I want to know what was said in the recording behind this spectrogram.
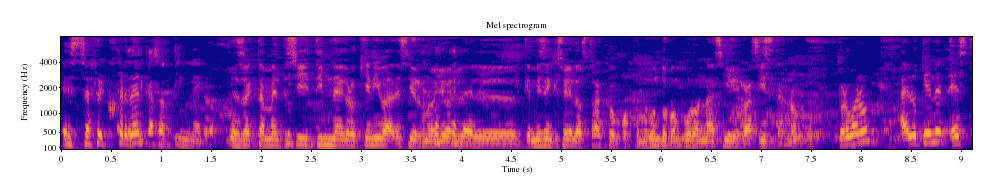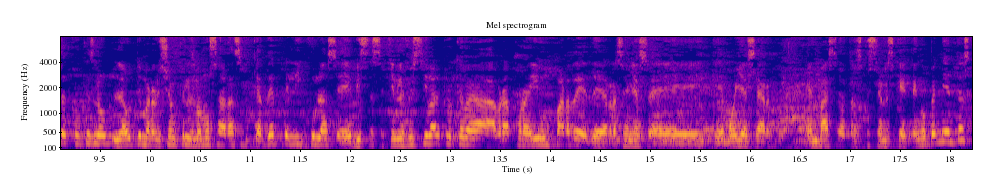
Este, En recuerden, este caso, Team Negro. Exactamente, sí, Team Negro. ¿Quién iba a decir, no? Yo, el, el que me dicen que soy el austraco porque me junto con puro nazi y racista, ¿no? Pero bueno, ahí lo tienen. Esto creo que es lo- la última revisión que les vamos a dar acerca de películas eh, vistas aquí en el festival. Creo que va- habrá por ahí un par de, de reseñas eh, que voy a hacer en base a otras cuestiones que tengo pendientes.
